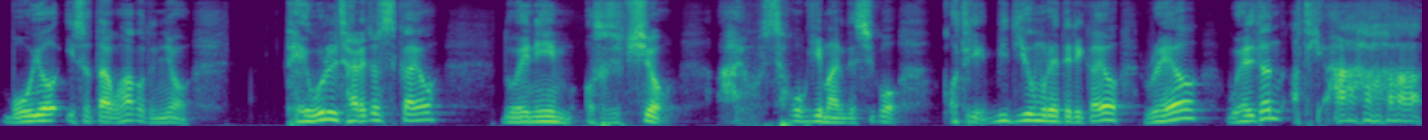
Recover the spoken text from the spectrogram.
모여 있었다고 하거든요. 대우를 잘해줬을까요? 노예님, 어서 오십시오. 아유, 소고기 많이 드시고, 어떻게 미디움을 해드릴까요? 레어? 웰던? 어떻게, 아하하.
